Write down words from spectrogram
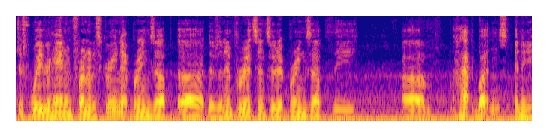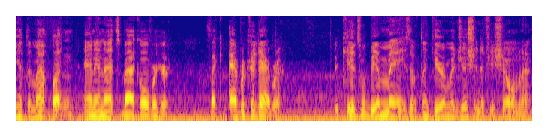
just wave your hand in front of the screen. That brings up, uh, there's an infrared sensor that brings up the um, hot buttons. And then you hit the map button. And then that's back over here. It's like abracadabra. Your kids will be amazed. They'll think you're a magician if you show them that.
